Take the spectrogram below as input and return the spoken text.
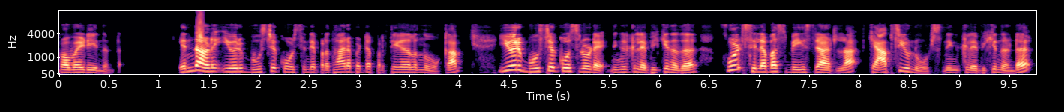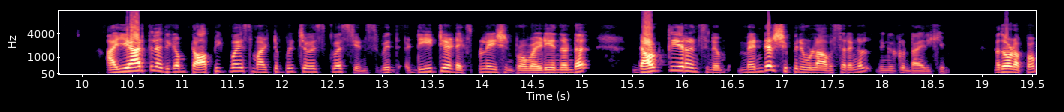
പ്രൊവൈഡ് ചെയ്യുന്നുണ്ട്. എന്താണ് ഈ ഒരു ബൂസ്റ്റർ കോഴ്സിന്റെ പ്രധാനപ്പെട്ട പ്രത്യേകത എന്ന് നോക്കാം. ഈ ഒരു ബൂസ്റ്റർ കോഴ്സിലൂടെ നിങ്ങൾക്ക് ലഭിക്കുന്നത് ഫുൾ സിലബസ് ബേസ്ഡ് ആയിട്ടുള്ള ക്യാപ്സ്യൂ നോട്ട്സ് നിങ്ങൾക്ക് ലഭിക്കുന്നുണ്ട്. അയ്യായിരത്തിലധികം topic wise multiple choice questions with detailed explanation provide ചെയ്യുന്നുണ്ട്. ഡൗട്ട് ക്ലിയറൻസിനും മെന്റർഷിപ്പിനുമുള്ള അവസരങ്ങൾ നിങ്ങൾക്കുണ്ടായിരിക്കും. അതോടൊപ്പം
